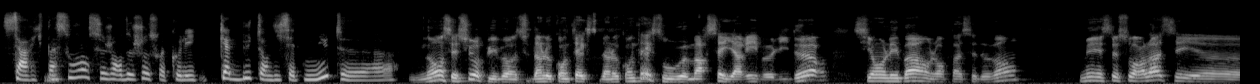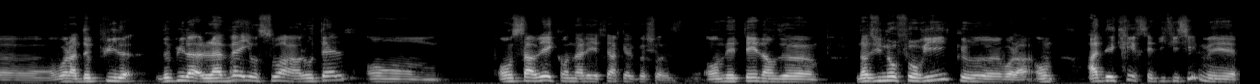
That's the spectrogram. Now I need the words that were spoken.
ça arrive pas mm. souvent ce genre de choses, soit coller 4 buts en 17 minutes. Euh. Non, c'est sûr. Puis bon, dans le contexte, dans le contexte où Marseille arrive leader, si on les bat, on leur passe devant. Mais ce soir-là, c'est euh, voilà depuis depuis la, veille au soir à l'hôtel, on, on savait qu'on allait faire quelque chose. On était dans dans une euphorie que voilà, on, à décrire c'est difficile, mais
